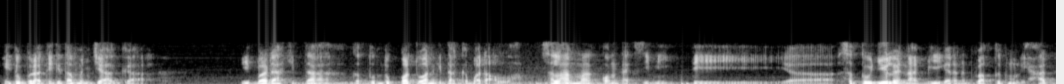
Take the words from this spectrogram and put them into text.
Itu berarti kita menjaga ibadah kita, ketuntuk patuhan kita kepada Allah. Selama konteks ini disetujui uh, oleh Nabi, karena Nabi waktu itu melihat,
